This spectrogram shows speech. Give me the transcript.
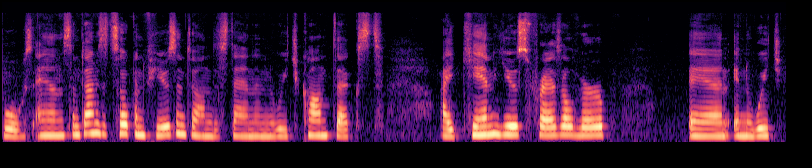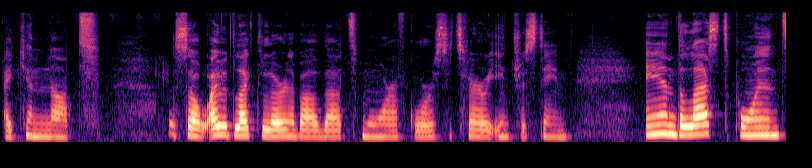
books. And sometimes it's so confusing to understand in which context I can use phrasal verb and in which I cannot. So I would like to learn about that more, of course. It's very interesting. And the last point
